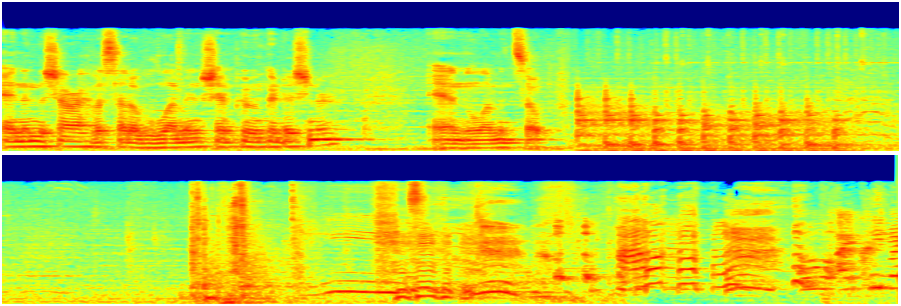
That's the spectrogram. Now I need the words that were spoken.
and in the shower, I have a set of lemon shampoo and conditioner and lemon soap. oh, I cleaned my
